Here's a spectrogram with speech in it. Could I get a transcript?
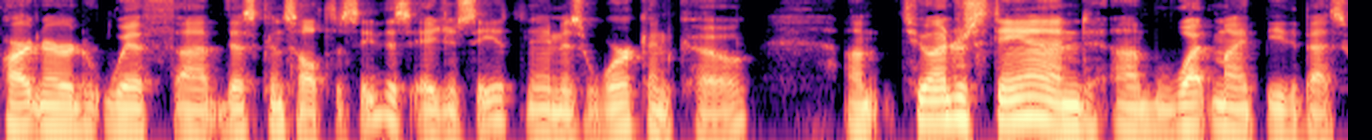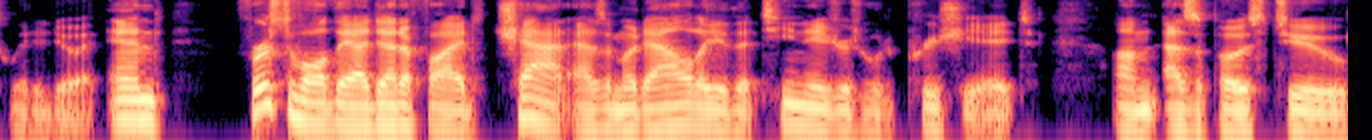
partnered with uh, this consultancy, this agency. Its name is Work and Co. Um, to understand um, what might be the best way to do it. And First of all, they identified chat as a modality that teenagers would appreciate, um, as opposed to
